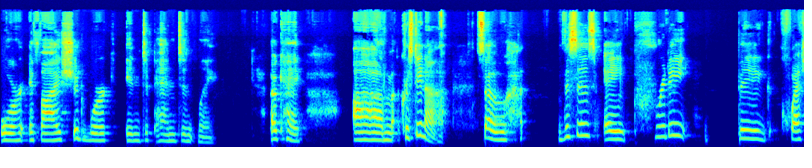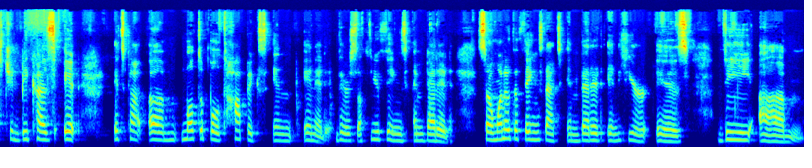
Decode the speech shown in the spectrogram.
or if I should work independently. Okay. Um, Christina, so this is a pretty big question because it it's got um, multiple topics in in it. There's a few things embedded. So one of the things that's embedded in here is the um,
